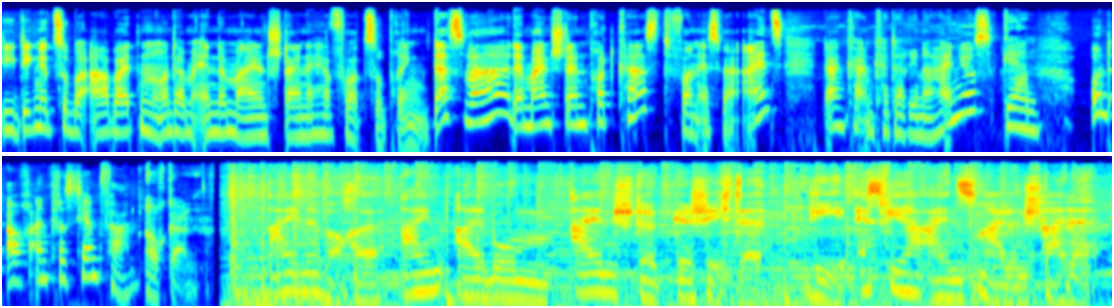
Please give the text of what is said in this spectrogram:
die Dinge zu bearbeiten und am Ende Meilensteine hervorzubringen. Das war der Meilenstein-Podcast von SWR1. Danke an Katharina Heinius. Gern. Und auch an Christian Fahr. Auch gern. Eine Woche, ein Album, ein Stück Geschichte. Die S41 Meilensteine.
